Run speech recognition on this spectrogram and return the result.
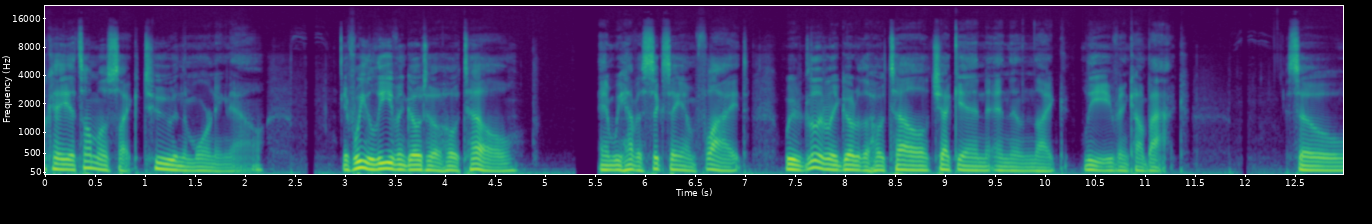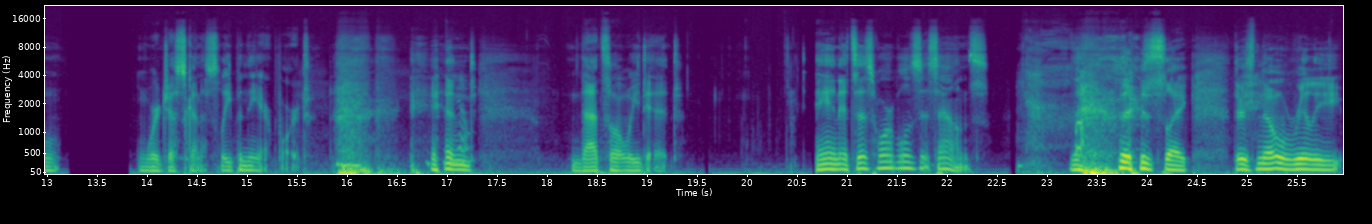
okay, it's almost like two in the morning now. If we leave and go to a hotel, and we have a six a.m. flight, we would literally go to the hotel, check in, and then like leave and come back. So we're just going to sleep in the airport. and that's what we did. And it's as horrible as it sounds. there's like there's no really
